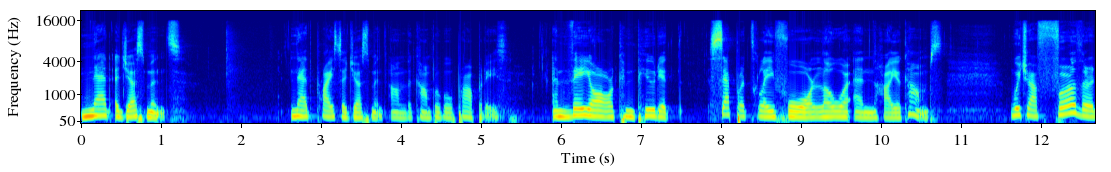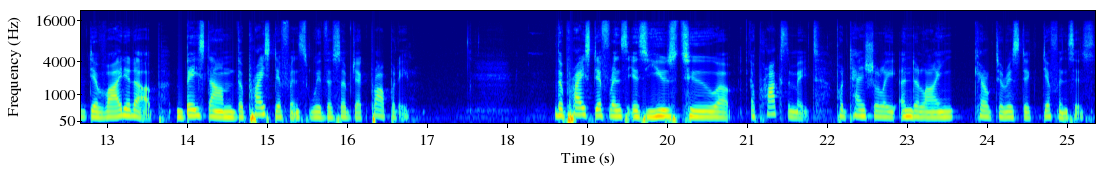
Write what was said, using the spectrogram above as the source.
net adjustments, net price adjustment on the comparable properties and they are computed separately for lower and higher comps, which are further divided up based on the price difference with the subject property. The price difference is used to uh, approximate potentially underlying characteristic differences.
